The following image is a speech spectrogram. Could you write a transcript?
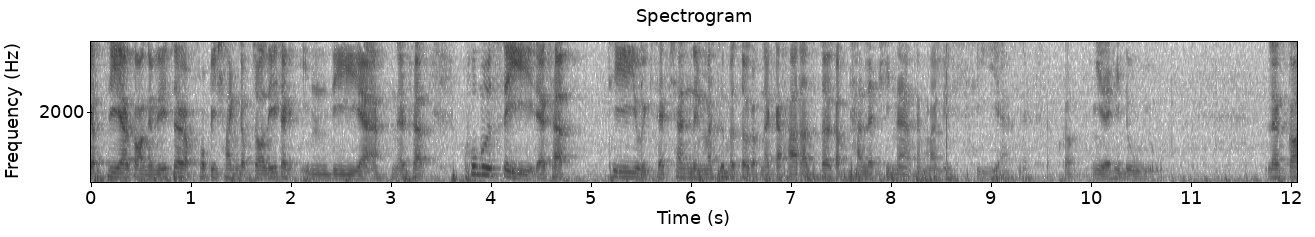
กับเจียก่อนเดี๋ยวนี้เจอกับโกปิจันด์กับจอลลี่จากอินเดียนะครับคู่มือ4นะครับที่อยู่อีก section หนึ่งมัตสึโมโตะกับนากาฮาราจะเจอกับทันและทีนาจากมาเลเซียนะครับก็มีอะไรให้ดูอยู่ แล้วก็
